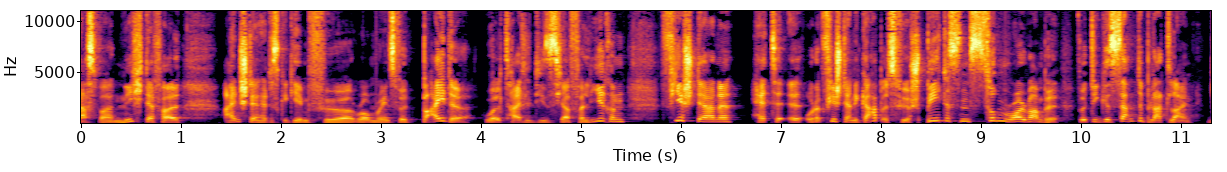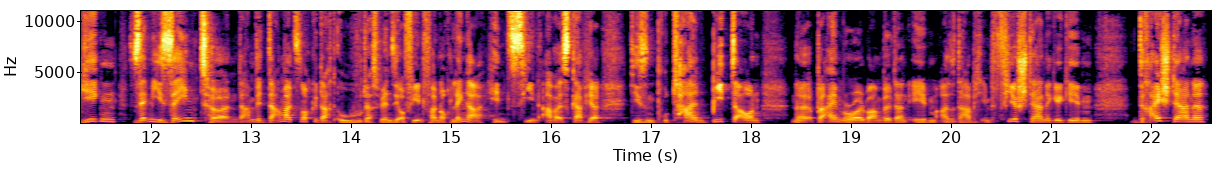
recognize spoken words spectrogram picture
Das war nicht der Fall. Ein Stern hätte es gegeben für Roman Reigns wird beide World Title dieses Jahr verlieren. Vier Sterne hätte, oder vier Sterne gab es für, spätestens zum Royal Rumble wird die gesamte Bloodline gegen Sami Zayn turn. Da haben wir damals noch gedacht, uh, das werden sie auf jeden Fall noch länger hinziehen, aber es gab ja diesen brutalen Beatdown ne, beim Royal Rumble dann eben, also da habe ich ihm vier Sterne gegeben. Drei Sterne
